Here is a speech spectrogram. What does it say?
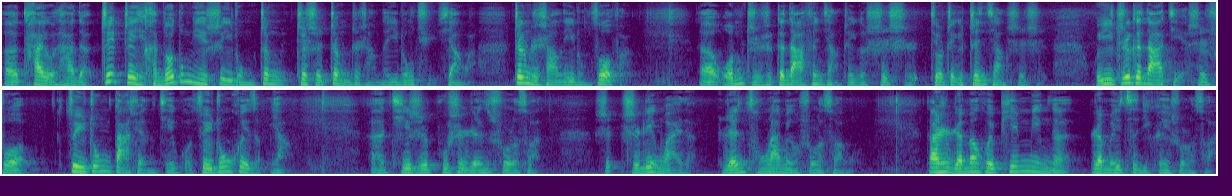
呃，他有他的这这很多东西是一种政，这是政治上的一种取向了，政治上的一种做法。呃，我们只是跟大家分享这个事实，就这个真相事实。我一直跟大家解释说，最终大选的结果最终会怎么样？呃，其实不是人说了算，是是另外的人从来没有说了算过。但是人们会拼命的认为自己可以说了算，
